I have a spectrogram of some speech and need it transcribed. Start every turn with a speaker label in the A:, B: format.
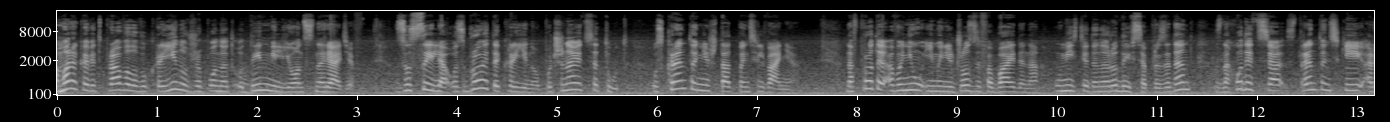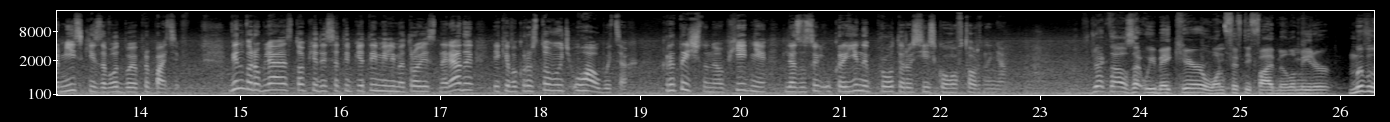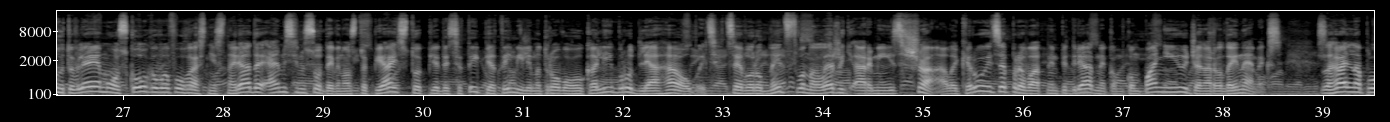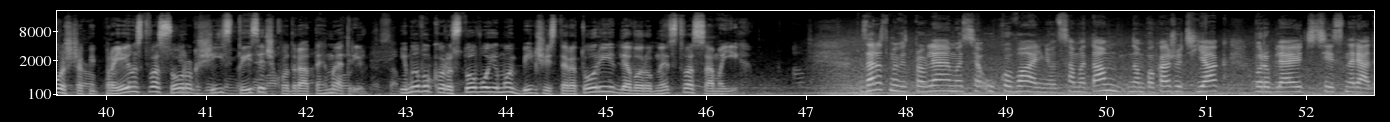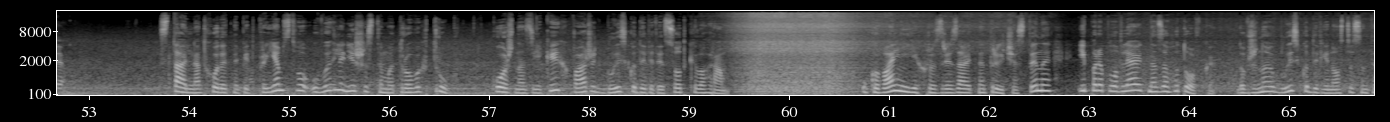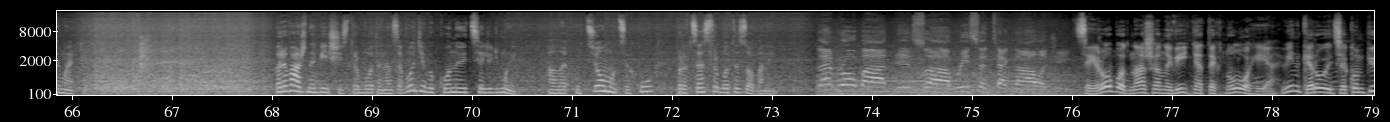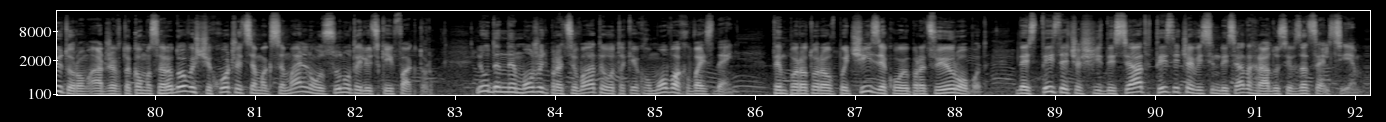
A: Америка відправила в Україну вже понад 1 мільйон снарядів. Зусилля озброїти країну починаються тут, у Скрентоні, штат Пенсільванія. Навпроти авеню імені Джозефа Байдена, у місті, де народився президент, знаходиться Стрентонський армійський завод боєприпасів. Він виробляє 155-мм снаряди, які використовують у гаубицях, критично необхідні для зусиль України проти російського вторгнення.
B: Ми виготовляємо осколково-фугасні снаряди М795 155 мм калібру для гаубиць. Це виробництво належить армії США, але керується приватним підрядником компанією General Dynamics. Загальна площа підприємства 46 тисяч квадратних метрів, і ми використовуємо більшість території для виробництва саме їх.
A: Зараз ми відправляємося у ковальню. Саме там нам покажуть, як виробляють ці снаряди. Сталь надходить на підприємство у вигляді шестиметрових труб, кожна з яких важить близько 900 кг. У ковальні їх розрізають на три частини і переплавляють на заготовки довжиною близько 90 см. Переважна більшість роботи на заводі виконується людьми, але у цьому цеху процес роботизований.
C: Uh.
B: Цей робот наша новітня технологія. Він керується комп'ютером, адже в такому середовищі хочеться максимально усунути людський фактор. Люди не можуть працювати у таких умовах весь день. Температура в печі, з якою працює робот, десь 1060-1080 градусів за Цельсієм.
